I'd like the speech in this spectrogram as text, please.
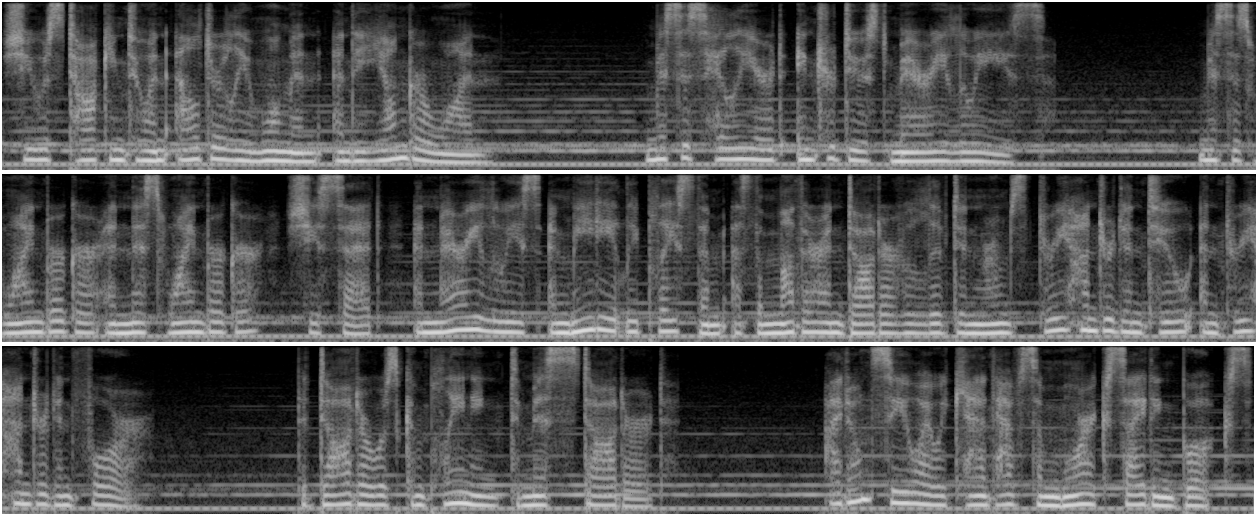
She was talking to an elderly woman and a younger one. Mrs. Hilliard introduced Mary Louise. Mrs. Weinberger and Miss Weinberger, she said, and Mary Louise immediately placed them as the mother and daughter who lived in rooms 302 and 304. The daughter was complaining to Miss Stoddard. I don't see why we can't have some more exciting books,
